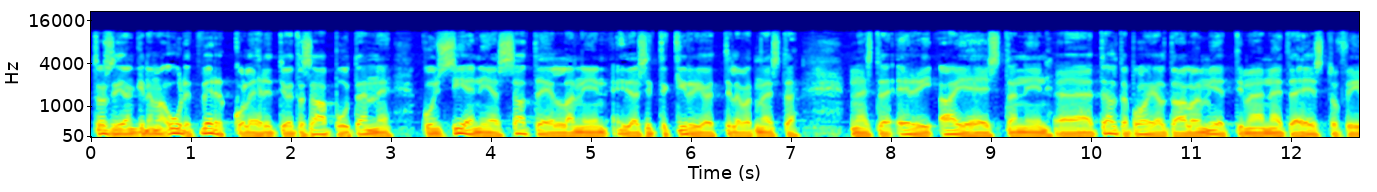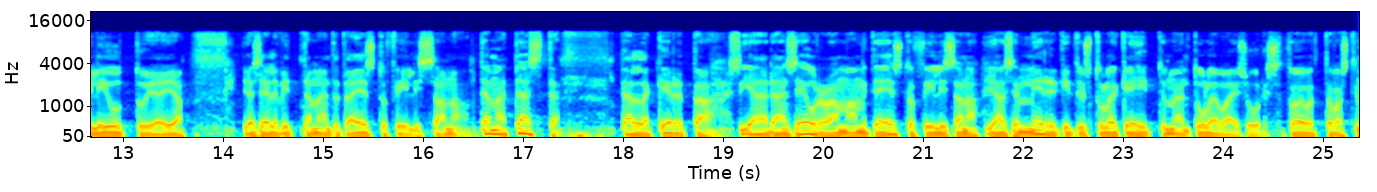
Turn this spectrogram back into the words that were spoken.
tosiaankin nämä uudet verkkolehdet, joita saapuu tänne kuin sieniä sateella niin, ja sitten kirjoittelevat näistä, näistä eri aiheista, niin ää, äh, tältä pohjalta aloin miettimään näitä estofiilijuttuja ja, ja selvittämään tätä estofiilisanaa. Tämä tästä. Tällä kertaa. Jäädään seuraamaan, miten estofiilisana ja sen merkitys tulee kehittymään tulevaisuudessa. Toivottavasti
